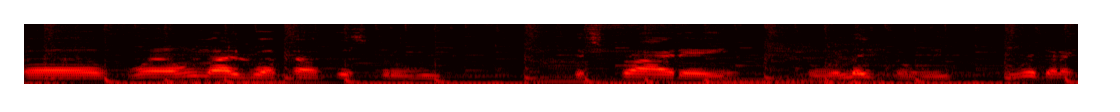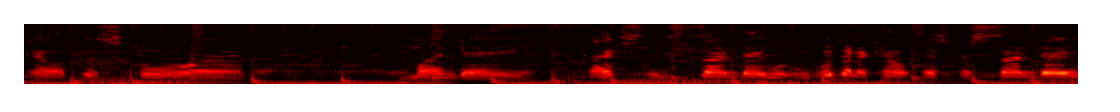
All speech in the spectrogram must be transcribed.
of, well, we might as well count this for the week. It's Friday, so we're late in the week. We're going to count this for Monday, actually Sunday. We're going to count this for Sunday,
